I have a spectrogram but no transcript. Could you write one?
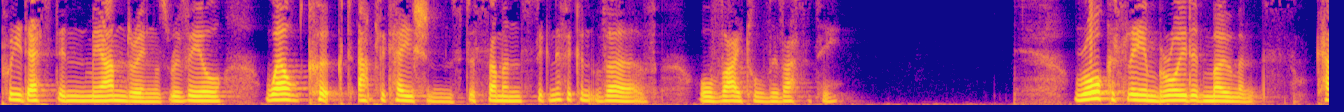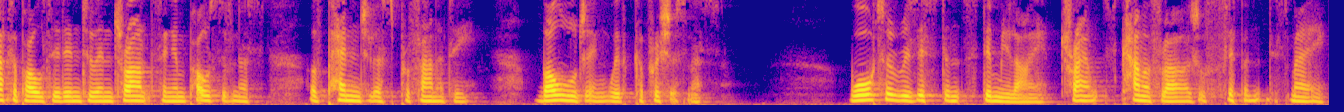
predestined meanderings reveal well cooked applications to summon significant verve or vital vivacity. Raucously embroidered moments catapulted into entrancing impulsiveness of pendulous profanity, bulging with capriciousness. Water resistant stimuli trounce camouflage of flippant dismay,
